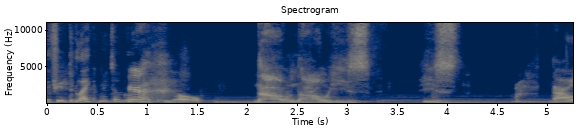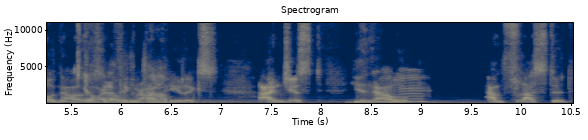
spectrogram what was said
If you'd like me to go, I can go. No, no, he's he's No, no, there's nothing the wrong, top. Felix. I'm just, you know, Mhm. I'm flustered.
